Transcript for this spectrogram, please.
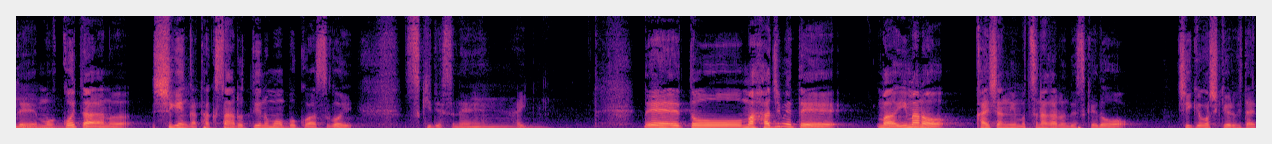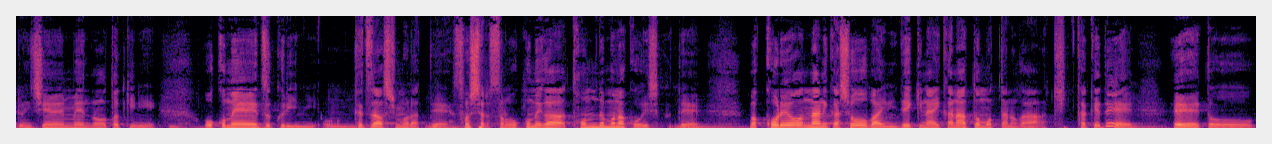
てうん。もうこういったあの資源がたくさんあるっていうのも僕はすごい好きですね。うん。はいでえっとまあ、初めて、まあ、今の会社にもつながるんですけど地域おこし協力隊の1年目の時にお米作りに手伝わせてもらって、そしたらそのお米がとんでもなく美味しくて、まあ、これを何か商売にできないかなと思ったのがきっかけで、えー、と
